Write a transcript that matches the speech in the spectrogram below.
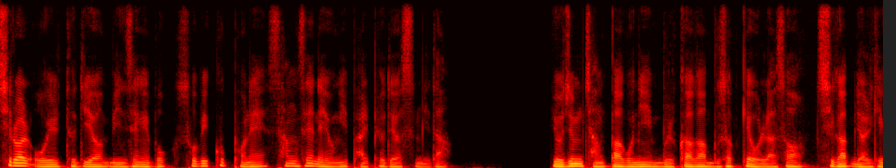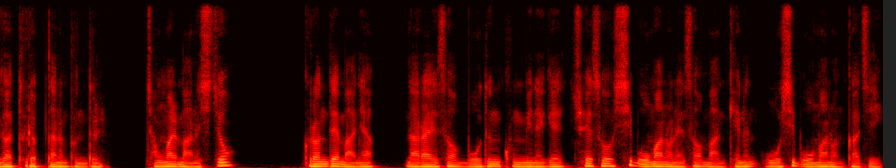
7월 5일 드디어 민생회복 소비 쿠폰의 상세 내용이 발표되었습니다. 요즘 장바구니 물가가 무섭게 올라서 지갑 열기가 두렵다는 분들 정말 많으시죠? 그런데 만약 나라에서 모든 국민에게 최소 15만원에서 많게는 55만원까지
